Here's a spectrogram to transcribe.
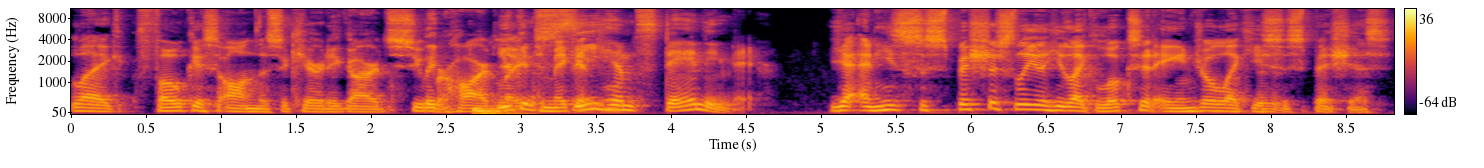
like focus on the security guard super Like, hard. You like, can to make see it, him standing there. Yeah, and he's suspiciously he like looks at Angel like he's Mhm. suspicious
